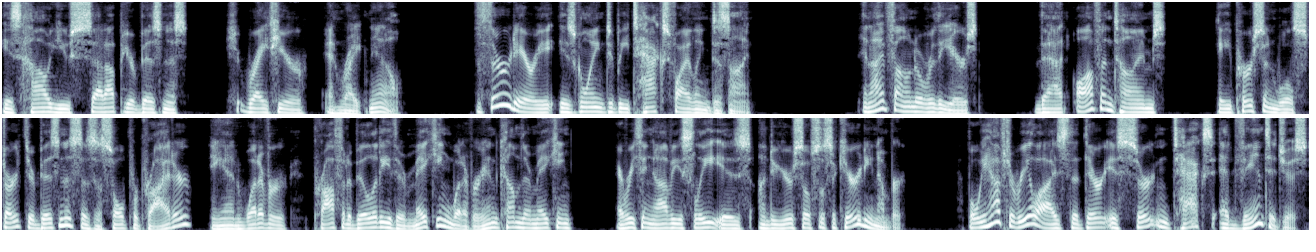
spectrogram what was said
is how you set up your business right here and right now. The third area is going to be tax filing design. And I've found over the years that oftentimes a person will start their business as a sole proprietor and whatever profitability they're making, whatever income they're making, everything obviously is under your social security number. But we have to realize that there is certain tax advantages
